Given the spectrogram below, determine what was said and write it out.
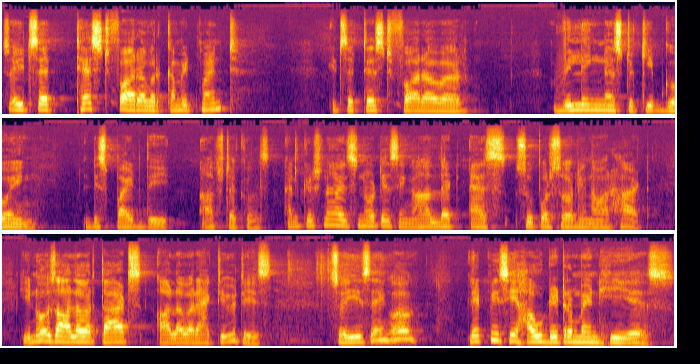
So it's a test for our commitment, it's a test for our willingness to keep going despite the obstacles. And Krishna is noticing all that as super soul in our heart. He knows all our thoughts, all our activities. So he is saying, Oh, let me see how determined he is.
